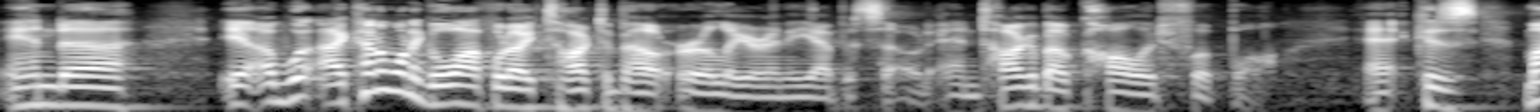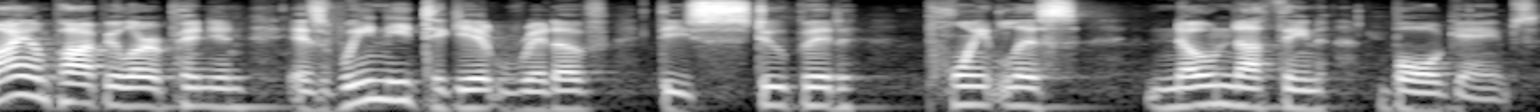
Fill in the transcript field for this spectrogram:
And uh, yeah, I, kind of want to go off what I talked about earlier in the episode and talk about college football. Because uh, my unpopular opinion is we need to get rid of these stupid, pointless, know nothing bowl games.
